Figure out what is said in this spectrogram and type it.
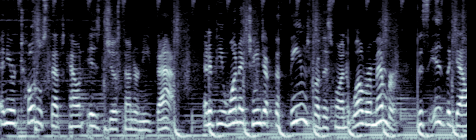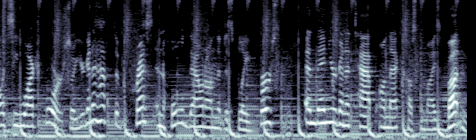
and your total steps count is just underneath that. And if you want to change up the themes for this one, well remember, this is the Galaxy Watch 4, so you're going to have to press and hold down on the display first, and then you're going to tap on that customize button.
